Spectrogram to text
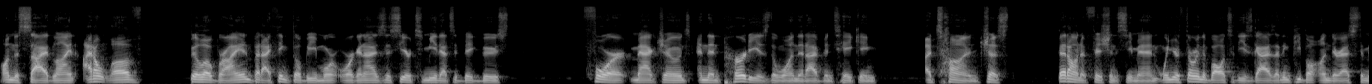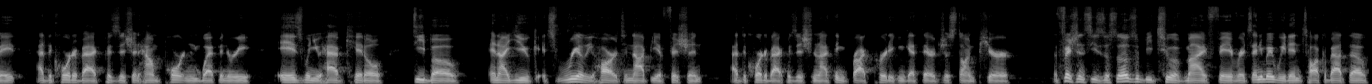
on the sideline. I don't love Bill O'Brien, but I think they'll be more organized this year. To me, that's a big boost for Mac Jones. And then Purdy is the one that I've been taking a ton. Just bet on efficiency, man. When you're throwing the ball to these guys, I think people underestimate at the quarterback position how important weaponry is when you have Kittle, Deebo, and Aiyuk. It's really hard to not be efficient at the quarterback position. And I think Brock Purdy can get there just on pure efficiencies. So those would be two of my favorites. Anybody we didn't talk about though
